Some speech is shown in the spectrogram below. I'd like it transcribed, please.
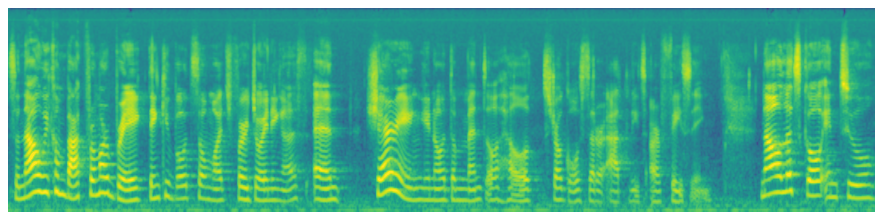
So now we come back from our break. Thank you both so much for joining us and sharing, you know, the mental health struggles that our athletes are facing. Now let's go into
